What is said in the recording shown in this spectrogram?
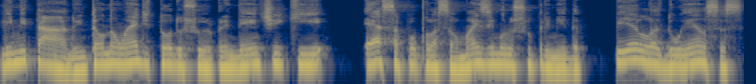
limitado. Então não é de todo surpreendente que essa população mais imunossuprimida pelas doenças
